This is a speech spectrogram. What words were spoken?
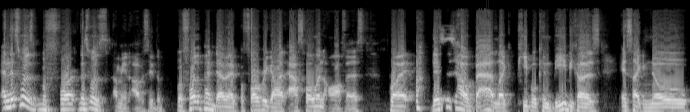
and this was before. This was I mean obviously the before the pandemic, before we got asshole in office. But this is how bad like people can be because it's like no,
